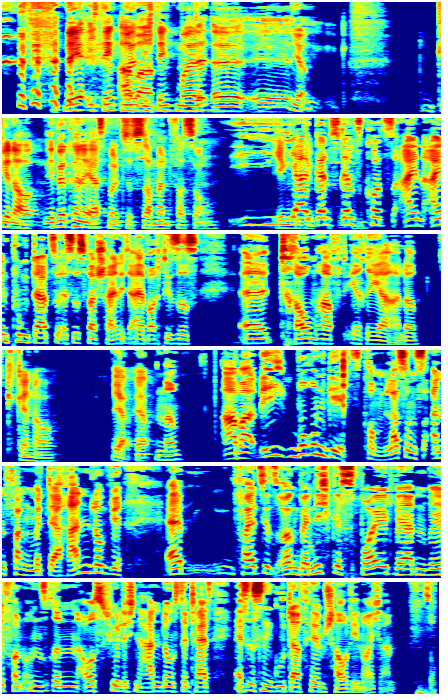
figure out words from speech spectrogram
naja, ich denke mal, ich denk mal, äh, äh, ja. Genau, wir können ja erstmal Zusammenfassung. Ja, ganz, ganz kurz ein, ein Punkt dazu. Es ist wahrscheinlich einfach dieses äh, traumhaft Irreale. Genau. Ja, ja. Ne? Aber worum geht's? Komm, lass uns anfangen mit der Handlung. Wir, äh, falls jetzt irgendwer nicht gespoilt werden will von unseren ausführlichen Handlungsdetails, es ist ein guter Film, schaut ihn euch an. So.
